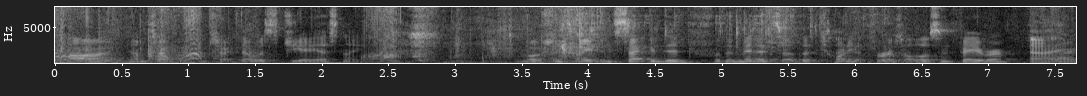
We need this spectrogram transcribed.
COG, I'm sorry, I'm sorry, that was GAS night. Motion's made and seconded for the minutes of the twenty-first. All those in favor? Aye.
